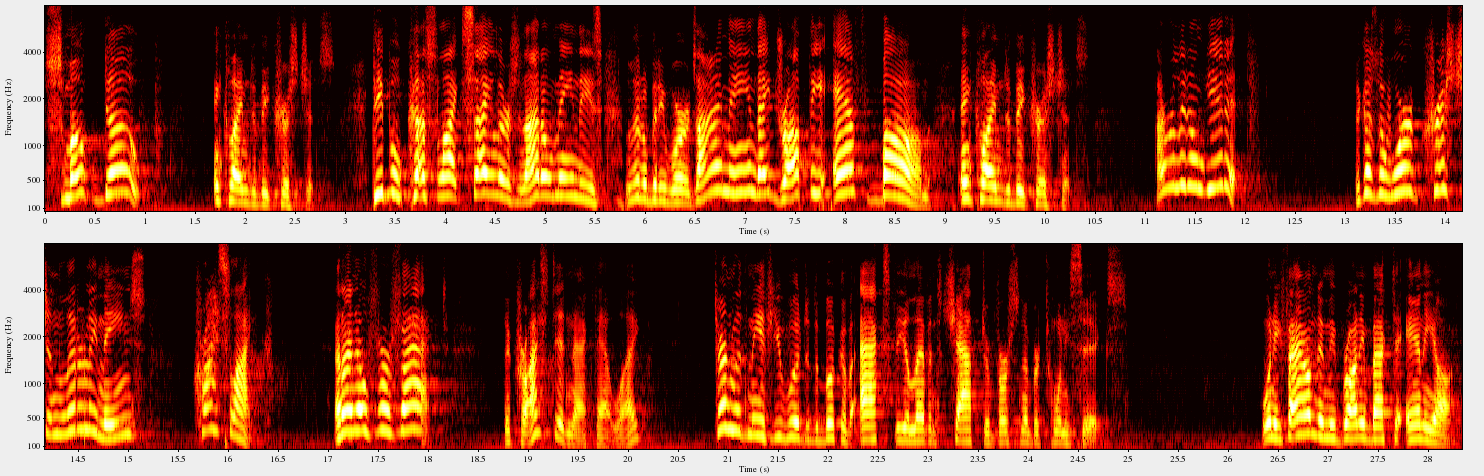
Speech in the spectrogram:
smoke dope, and claim to be Christians. People cuss like sailors, and I don't mean these little bitty words. I mean they drop the F bomb and claim to be Christians. I really don't get it. Because the word Christian literally means Christ like. And I know for a fact that Christ didn't act that way. Turn with me, if you would, to the book of Acts, the 11th chapter, verse number 26. When he found him, he brought him back to Antioch.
